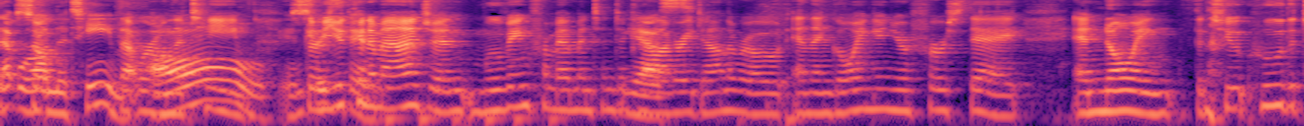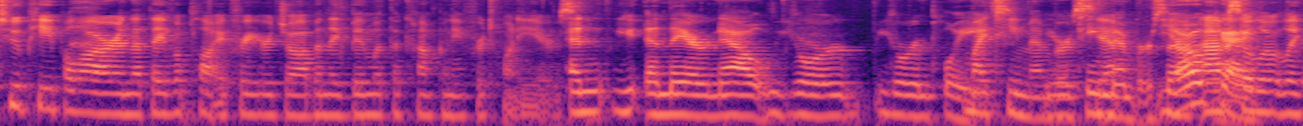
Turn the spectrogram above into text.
that were so- on the team. That were on Oh, the team. So you can imagine moving from Edmonton to Yes. Calgary down the road and then going in your first day and knowing the two who the two people are and that they've applied for your job and they've been with the company for 20 years. and you, and they are now your your employees, my team members. your team yeah. members. Yeah, okay. absolutely.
